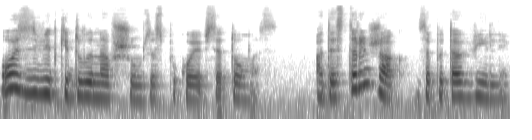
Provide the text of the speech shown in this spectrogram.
Ось звідки долинав шум, заспокоївся Томас. А де старий жак? запитав Віллі.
